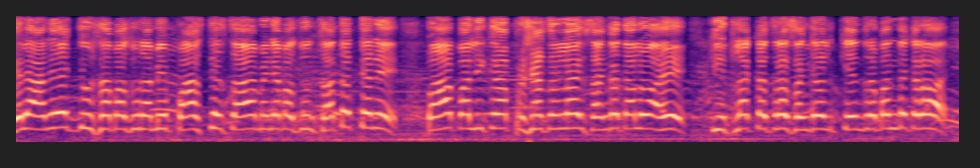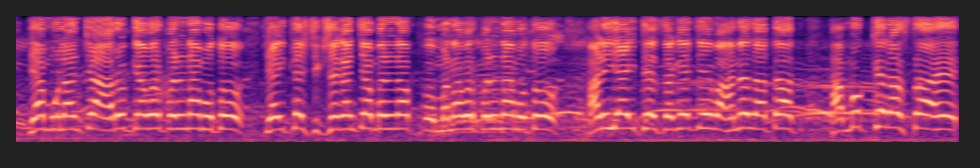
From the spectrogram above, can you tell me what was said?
गेल्या अनेक दिवसापासून आम्ही पाच ते सहा महिन्यापासून सातत्याने महापालिका प्रशासनाला सांगत आलो आहे की इथला कचरा संकलन केंद्र बंद करा. या मुलांच्या आरोग्यावर परिणाम होतो. या इथल्या शिक्षकांच्या परिणाम मनावर परिणाम होतो. आणि या इथे सगळे जे वाहनं जातात हा मुख्य रस्ता आहे.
